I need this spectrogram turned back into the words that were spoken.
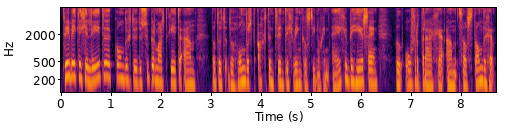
Twee weken geleden kondigde de supermarktketen aan dat het de 128 winkels die nog in eigen beheer zijn wil overdragen aan zelfstandigen.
